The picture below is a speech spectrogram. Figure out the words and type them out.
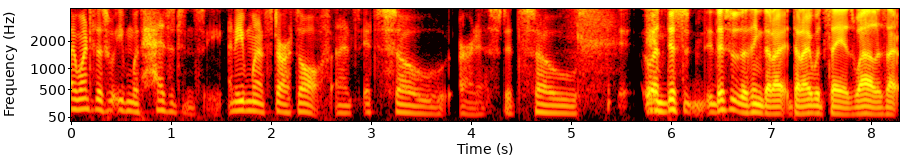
I went to this even with hesitancy, and even when it starts off, and it's it's so earnest, it's so. and this this was a thing that I that I would say as well is that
